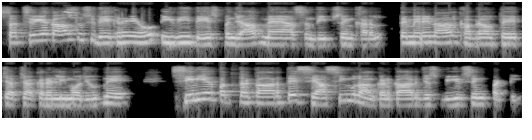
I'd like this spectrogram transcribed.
ਸਤਿ ਸ੍ਰੀ ਅਕਾਲ ਤੁਸੀਂ ਦੇਖ ਰਹੇ ਹੋ ਟੀਵੀ ਦੇਸ਼ ਪੰਜਾਬ ਮੈਂ ਆ ਸੰਦੀਪ ਸਿੰਘ ਖਰਲ ਤੇ ਮੇਰੇ ਨਾਲ ਖਬਰਾਂ ਉੱਤੇ ਚਰਚਾ ਕਰਨ ਲਈ ਮੌਜੂਦ ਨੇ ਸੀਨੀਅਰ ਪੱਤਰਕਾਰ ਤੇ ਸਿਆਸੀ ਮੁਲਾਂਕਣਕਾਰ ਜਸਬੀਰ ਸਿੰਘ ਪੱਟੀ।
